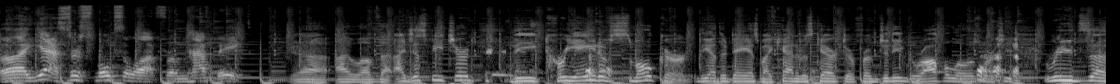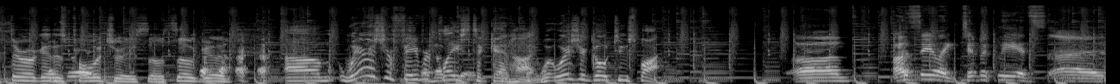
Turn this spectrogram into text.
Uh, yeah, Sir Smokes a lot from Half Baked. Yeah, I love that. I just featured the creative smoker the other day as my cannabis character from Janeane Garofalo's, where she reads uh, Thorogood's poetry. So so good. Um, where is your favorite place to get high? Where's your go-to spot? Um, I would say like typically it's uh,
